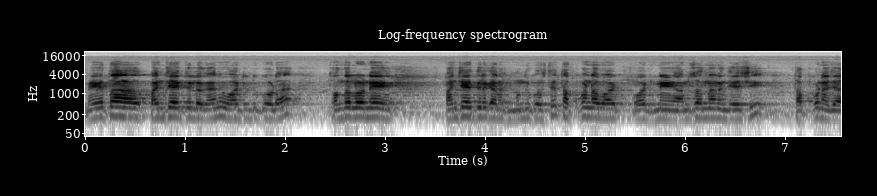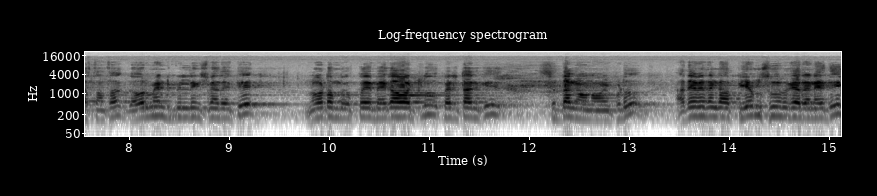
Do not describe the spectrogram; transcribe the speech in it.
మిగతా పంచాయతీల్లో కానీ వాటిని కూడా తొందరలోనే పంచాయతీలు కనుక ముందుకు వస్తే తప్పకుండా వాటి వాటిని అనుసంధానం చేసి తప్పకుండా చేస్తాం సార్. గవర్నమెంట్ బిల్డింగ్స్ మీద అయితే నూట ముప్పై మెగావాట్లు పెట్టడానికి సిద్ధంగా ఉన్నాం ఇప్పుడు. అదేవిధంగా పిఎం సూర్ గారు అనేది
